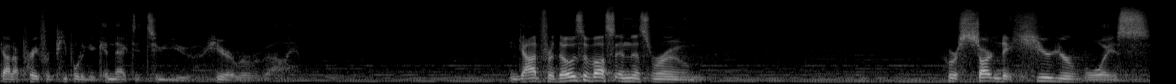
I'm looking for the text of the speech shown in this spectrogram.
God, I pray for people to get connected to you here at River Valley. And God, for those of us in this room who are starting to hear your voice,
